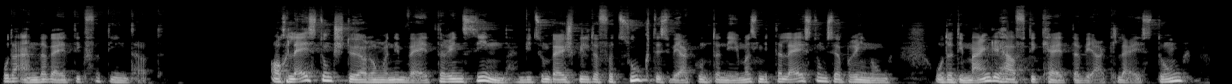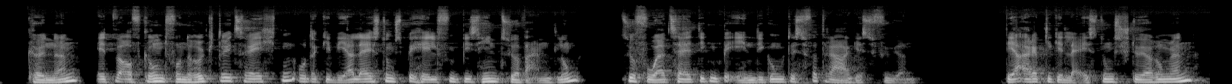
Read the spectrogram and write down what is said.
oder anderweitig verdient hat. Auch Leistungsstörungen im weiteren Sinn, wie zum Beispiel der Verzug des Werkunternehmers mit der Leistungserbringung oder die Mangelhaftigkeit der Werkleistung, können, etwa aufgrund von Rücktrittsrechten oder Gewährleistungsbehelfen bis hin zur Wandlung, zur vorzeitigen Beendigung des Vertrages führen. Derartige Leistungsstörungen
